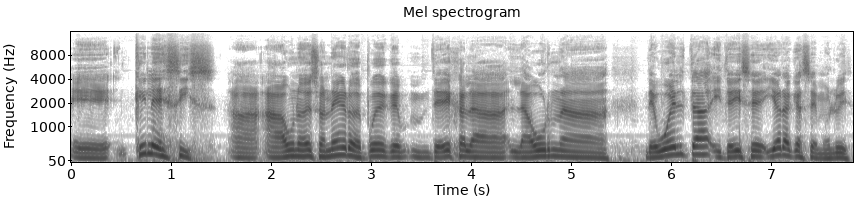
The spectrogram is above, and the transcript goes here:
Eh, ¿Qué le decís a, uno de esos negros después de que te deja la, la urna de vuelta y te dice, ¿y ahora qué hacemos, Luis?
